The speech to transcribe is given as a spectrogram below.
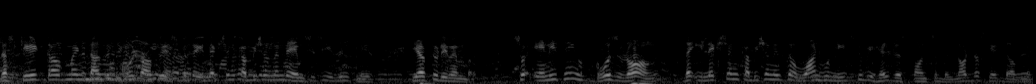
the state government doesn't hold office with the election commission and the MCC is in place you have to remember So anything goes wrong, the election commission is the one who needs to be held responsible, not the state government.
